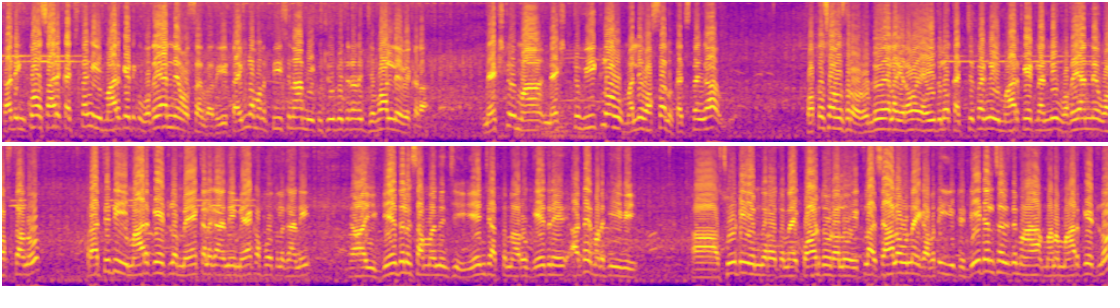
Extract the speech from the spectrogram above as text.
కాబట్టి ఇంకోసారి ఖచ్చితంగా ఈ మార్కెట్కి ఉదయాన్నే వస్తాను సార్. ఈ టైంలో మనం తీసినా మీకు చూపించడానికి జివాలు లేవు ఇక్కడ. నెక్స్ట్ మా నెక్స్ట్ వీక్లో మళ్ళీ వస్తాను ఖచ్చితంగా. కొత్త సంవత్సరం రెండు వేల ఇరవై ఐదులో ఖచ్చితంగా ఈ మార్కెట్లన్నీ ఉదయాన్నే వస్తాను. ప్రతిదీ ఈ మార్కెట్లో మేకలు కానీ మేకపోతులు కానీ ఈ గేదెలకు సంబంధించి ఏం చేస్తున్నారు? గేదెలు అంటే మనకి ఇవి సూటి ఏం జరుగుతున్నాయి కోడదూడలు ఇట్లా చాలా ఉన్నాయి కాబట్టి వీటి డీటెయిల్స్ అయితే మా మన మార్కెట్లో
